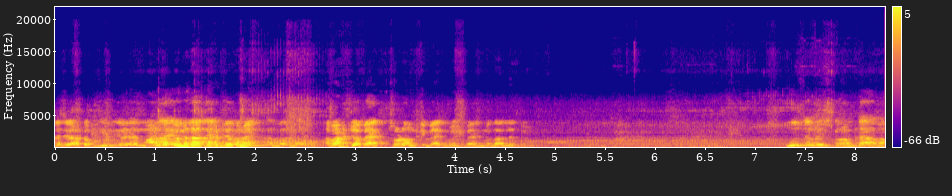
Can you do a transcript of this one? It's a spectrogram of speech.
अच्छा हटो डब्बे में डालते हट जाओ तुम्हें अब हट जाओ बैग छोड़ो उनकी बैग में बैग में डाल देते हो मुंह से इसको हम डालो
